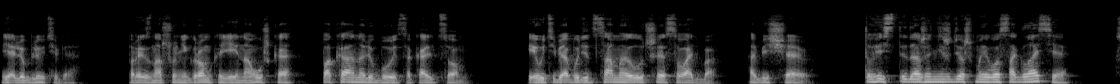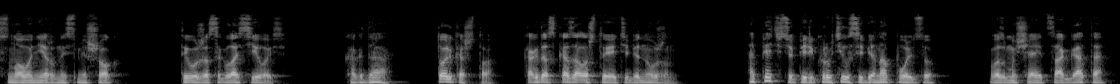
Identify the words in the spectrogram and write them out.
«Я люблю тебя», — произношу негромко ей на ушко, пока она любуется кольцом. «И у тебя будет самая лучшая свадьба, обещаю». «То есть ты даже не ждешь моего согласия?» Снова нервный смешок. «Ты уже согласилась». «Когда?» «Только что, когда сказала, что я тебе нужен». «Опять все перекрутил себе на пользу», — возмущается Агата, —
